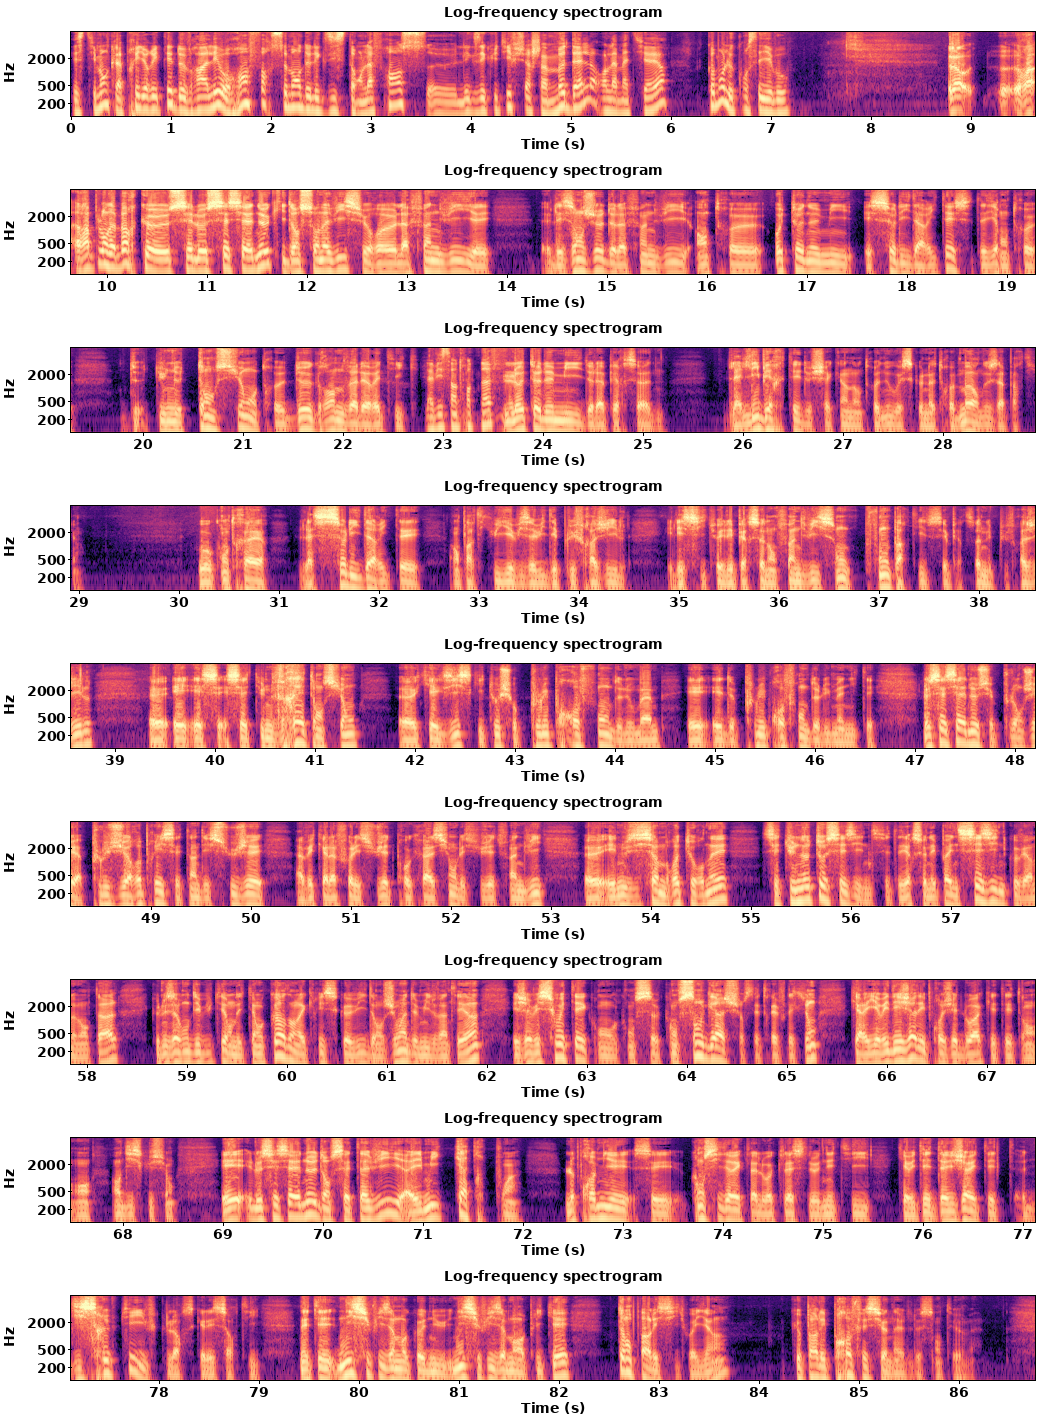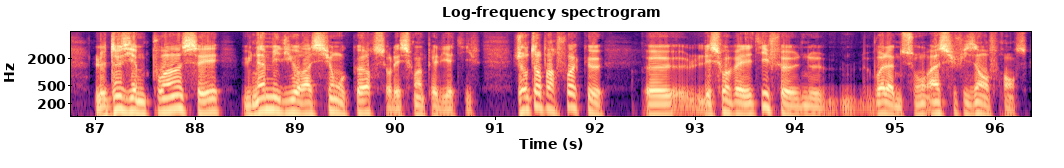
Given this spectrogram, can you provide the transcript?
estimant que la priorité devra aller au renforcement de l'existant. La France, euh, l'exécutif cherche un modèle en la matière. Comment le conseillez-vous? Alors, euh, rappelons d'abord que c'est le CCNE qui, dans son avis sur euh, la fin de vie et les enjeux de la fin de vie entre autonomie et solidarité, c'est-à-dire entre d'une tension entre deux grandes valeurs éthiques. La vie 139 L'autonomie de la personne, la liberté de chacun d'entre nous, est-ce que notre mort nous appartient. Ou au contraire, la solidarité, en particulier vis-à-vis des plus fragiles, et les, les personnes en fin de vie sont, font partie de ces personnes les plus fragiles, euh, et, c'est une vraie tension euh, qui existe, qui touche au plus profond de nous-mêmes et, de plus profond de l'humanité. Le CCNE s'est plongé à plusieurs reprises. C'est un des sujets, avec à la fois les sujets de procréation, les sujets de fin de vie, euh, et nous y sommes retournés. C'est une autosaisine, c'est-à-dire ce n'est pas une saisine gouvernementale que nous avons débuté. On était encore dans la crise Covid en juin 2021, et j'avais souhaité qu'on s'engage sur cette réflexion, car il y avait déjà des projets de loi qui étaient en discussion. Et le CCNE, dans cet avis, a émis quatre points. Le premier, c'est considérer que la loi Claes-Leonetti, qui avait déjà été disruptive lorsqu'elle est sortie, n'était ni suffisamment connue, ni suffisamment appliquée, tant par les citoyens que par les professionnels de santé eux-mêmes. Le deuxième point, c'est une amélioration corps sur les soins palliatifs. J'entends parfois que euh, les soins palliatifs euh, ne, voilà, ne sont insuffisants en France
